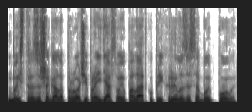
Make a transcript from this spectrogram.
быстро зашагала прочь и, пройдя в свою палатку, прикрыла за собой полы.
